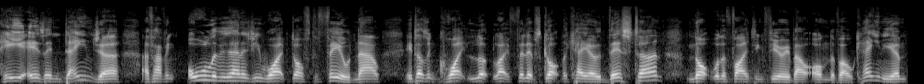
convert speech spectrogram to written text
he is in danger of having all of his energy wiped off the field. Now, it doesn't quite look like Philip's got the KO this turn, not with a Fighting Fury belt on the Volcanion,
